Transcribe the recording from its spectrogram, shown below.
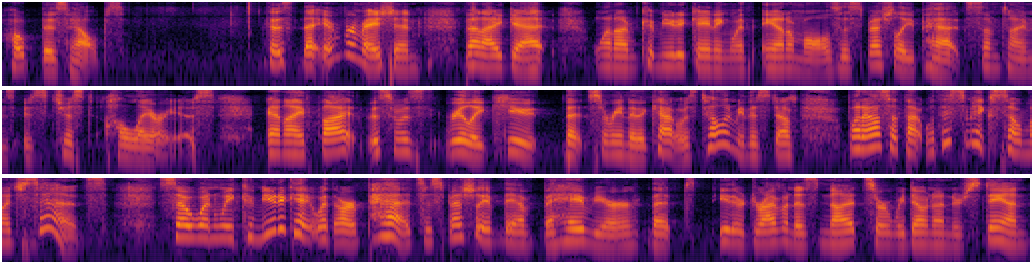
Hope this helps because the information that I get when I'm communicating with animals, especially pets, sometimes is just hilarious. And I thought this was really cute that Serena the cat was telling me this stuff, but I also thought, well, this makes so much sense. So when we communicate with our pets, especially if they have behavior that's either driving us nuts or we don't understand,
